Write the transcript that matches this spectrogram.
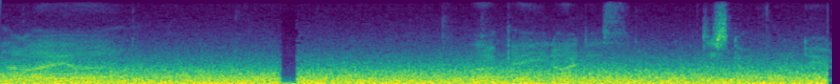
How do I, uh... Okay, you know, I just... Just go for it, dude.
